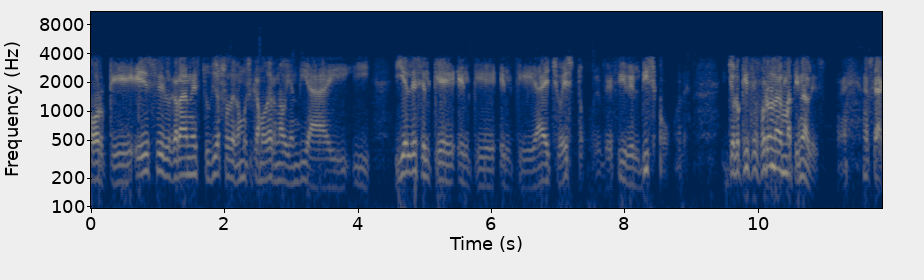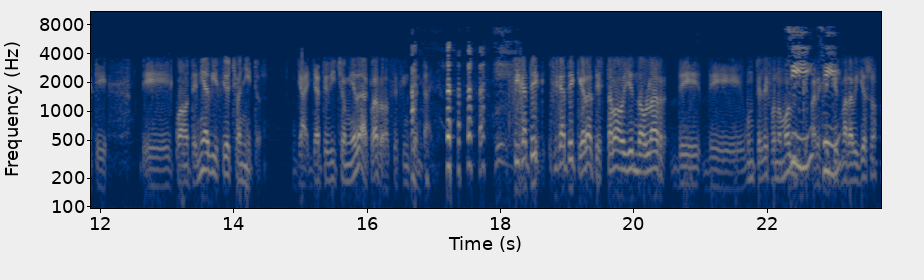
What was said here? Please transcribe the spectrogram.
Porque es el gran estudioso de la música moderna hoy en día y, y, y, él es el que, el, que, el que ha hecho esto, es decir, el disco. Yo lo que hice fueron las matinales. o sea que eh, cuando tenía 18 añitos. Ya, ya te he dicho mi edad, claro, hace 50 años. fíjate, fíjate que ahora te estaba oyendo hablar de, de un teléfono móvil que parece que es maravilloso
